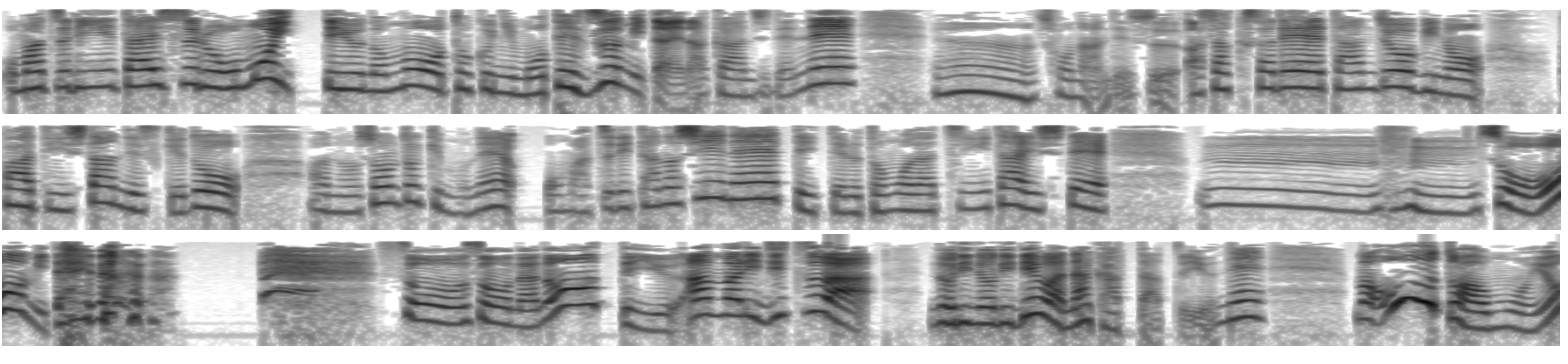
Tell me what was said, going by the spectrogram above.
お祭りに対する思いっていうのも特に持てず、みたいな感じでね。うん、そうなんです。浅草で誕生日のパーティーしたんですけど、あの、その時もね、お祭り楽しいねって言ってる友達に対して、うーん、そうみたいな そう、そうなのっていう、あんまり実はノリノリではなかったというね。まあ、王とは思うよ。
